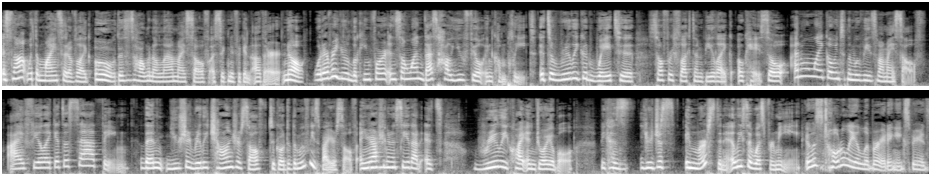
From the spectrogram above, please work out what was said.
It's not with the mindset of like, oh, this is how I'm going to land myself a significant other. No, whatever you're looking for in someone, that's how you feel incomplete. It's a really good way to self reflect and be like, okay, so I don't like going to the movies by myself. I feel like it's a sad thing. Then you should really challenge yourself to go to the movies by yourself. And you're actually mm-hmm. going to see that it's really quite enjoyable because you're just immersed in it. At least it was for me. It was totally a liberating experience.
